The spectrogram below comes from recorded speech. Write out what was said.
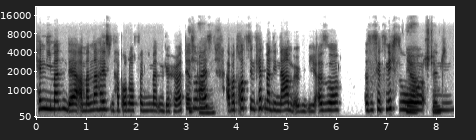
kenne niemanden, der Amanda heißt und habe auch noch von niemandem gehört, der Ich so heißt. nicht. Aber trotzdem kennt man den Namen irgendwie. Also es ist jetzt nicht so Ja, ein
